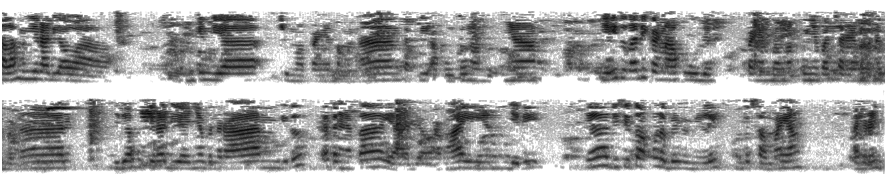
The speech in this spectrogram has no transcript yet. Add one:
salah mengira di awal. Mungkin dia cuma pengen temenan, tapi aku tuh nganggupnya, ya itu tadi karena aku udah pengen banget punya pacar yang bener-bener. Jadi aku kira dianya beneran gitu. Eh ternyata ya ada orang lain. Jadi ya di situ aku lebih memilih untuk sama yang akhirnya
